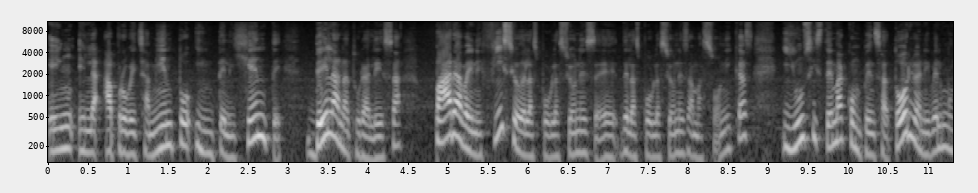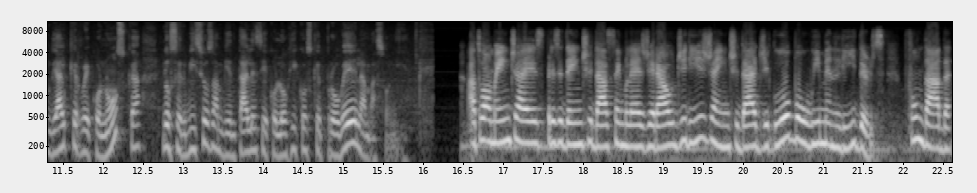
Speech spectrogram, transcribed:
en el aprovechamiento inteligente de la naturaleza para beneficio de las poblaciones, eh, de las poblaciones amazónicas y un sistema compensatorio a nivel mundial que reconozca los servicios ambientales y ecológicos que provee la Amazonía. Atualmente, a ex-presidente da Assembleia Geral dirige a entidade Global Women Leaders, fundada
